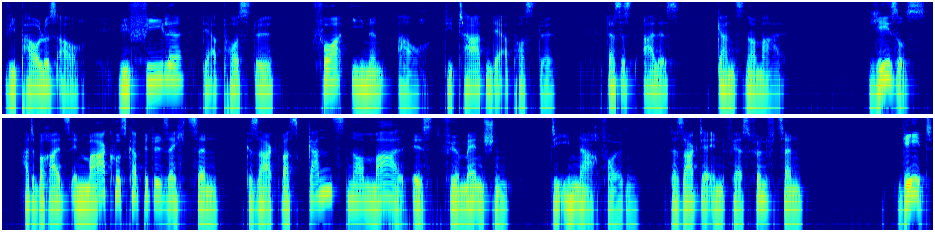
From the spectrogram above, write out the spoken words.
wie Paulus auch, wie viele der Apostel vor ihnen auch, die Taten der Apostel. Das ist alles ganz normal. Jesus hatte bereits in Markus Kapitel 16 gesagt, was ganz normal ist für Menschen, die ihm nachfolgen. Da sagt er in Vers 15 Geht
